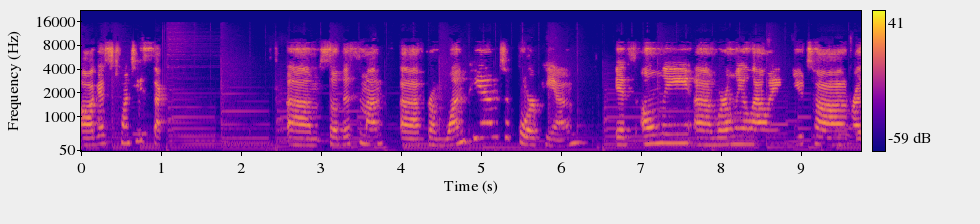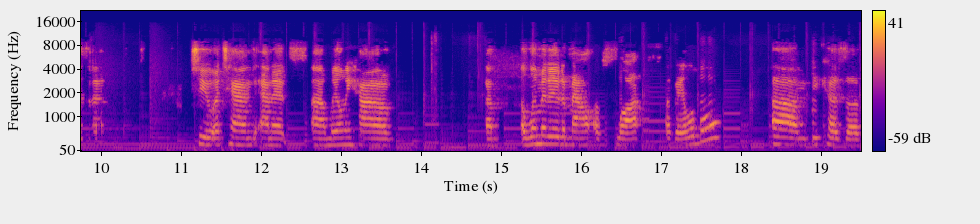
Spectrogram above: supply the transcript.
August 22nd. Um, so this month, uh, from 1 p.m. to 4 p.m., it's only um, we're only allowing Utah residents to attend, and it's um, we only have a, a, limited amount of slots available um, because of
